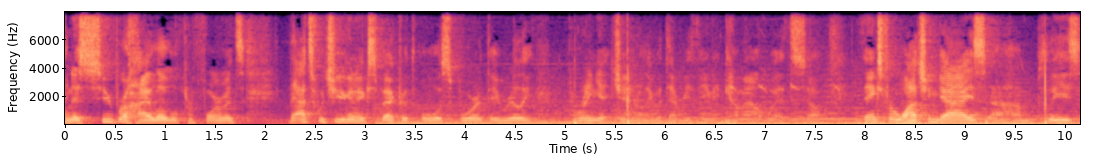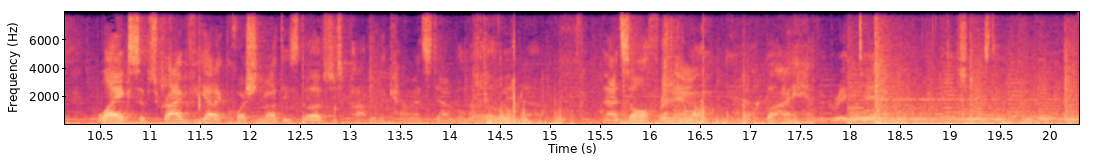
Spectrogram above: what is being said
and a super high level performance. That's what you're going to expect with Uhlsport. They really bring it generally with everything they come out with. So, thanks for watching, guys. Um, please like, subscribe. If you got a question about these gloves, just pop in the comments down below. And uh, that's all for now. And uh, bye. Great day. Catch you next time.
